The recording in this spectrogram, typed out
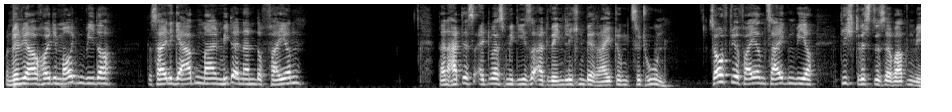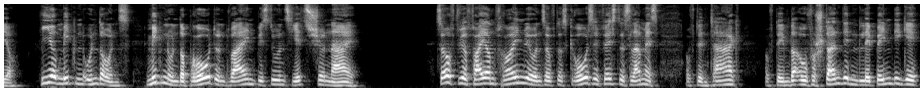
Und wenn wir auch heute Morgen wieder das heilige Abendmahl miteinander feiern, dann hat es etwas mit dieser adventlichen Bereitung zu tun. So oft wir feiern, zeigen wir, dich Christus erwarten wir. Hier mitten unter uns, mitten unter Brot und Wein bist du uns jetzt schon nahe. So oft wir feiern, freuen wir uns auf das große Fest des Lammes, auf den Tag, auf dem der auferstandene Lebendige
